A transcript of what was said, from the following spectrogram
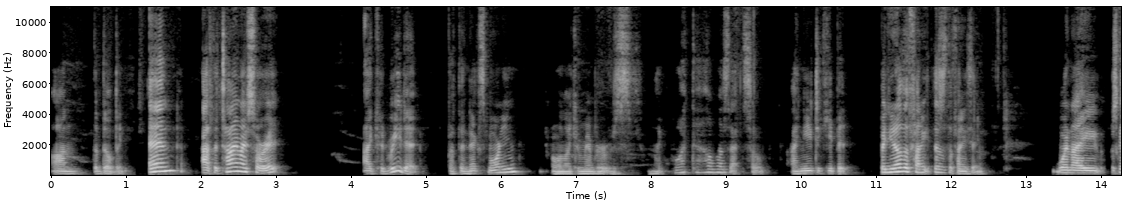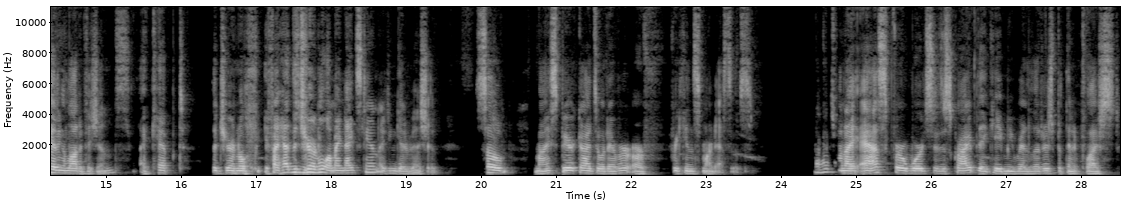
on the building. And at the time I saw it, I could read it, but the next morning, all I can remember it was I'm like, what the hell was that? So I need to keep it. But you know the funny, this is the funny thing. When I was getting a lot of visions, I kept the journal. If I had the journal on my nightstand, I didn't get a vision. So my spirit guides or whatever are freaking smartasses. Mhm. When I asked for words to describe, they gave me red letters, but then it flashed.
